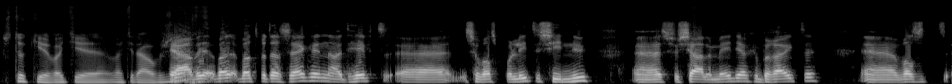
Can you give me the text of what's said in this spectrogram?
stukje wat je, wat je daarover zegt? Ja, wat we daar zeggen, nou, het heeft, uh, zoals politici nu uh, sociale media gebruikten, uh, was het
